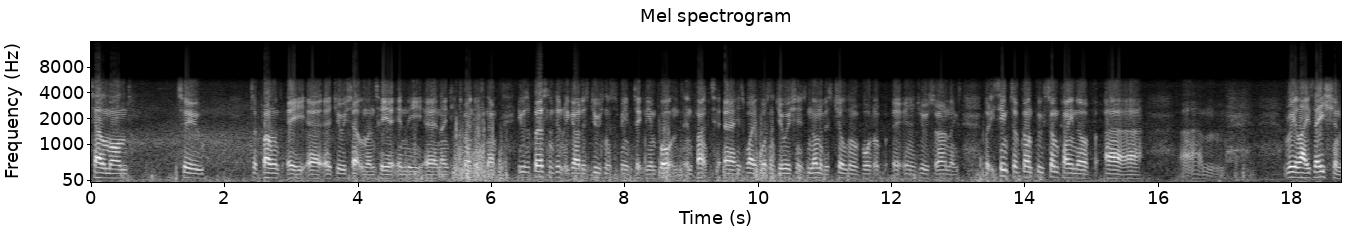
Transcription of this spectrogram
Tel Mond to to found a, uh, a, Jewish settlement here in the 1920s. Uh, now, he was a person who didn't regard his Jewishness as being particularly important. In fact, uh, his wife wasn't Jewish, and none of his children were brought up uh, in Jewish surroundings. But he seems to have gone through some kind of um, realization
